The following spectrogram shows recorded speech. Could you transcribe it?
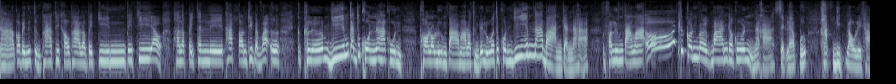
นะคะก็ไปนึกถึงภาพที่เขาพาเราไปกินไปเที่ยว พาเราไปทะเลภาพตอนที่แบบว่า เออเคลิ้มยิ้มกันทุกคนนะคะคุณพอเราลืมตามาเราถึงได้รู้ว่าทุกคนยิ้มหน้าบานกันนะคะ พอลืมตามา โอ้ ทุกคนเบิกบานค่ะคุณนะคะ เสร็จแล้วปุ๊บหักดิบเราเลยค่ะ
